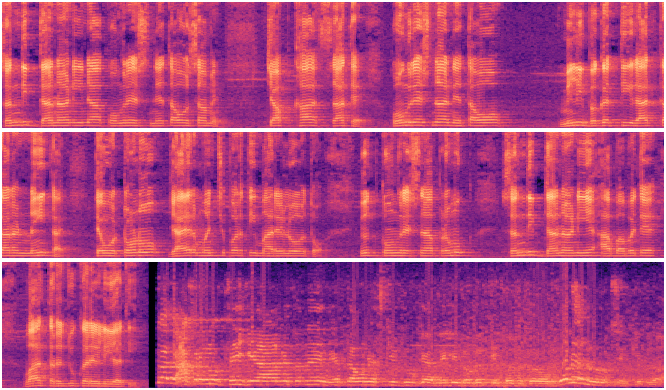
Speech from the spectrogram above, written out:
સંદીપ ધાનાણીના કોંગ્રેસ નેતાઓ સામે ચાપખા સાથે કોંગ્રેસના નેતાઓ મિલીભગતથી રાજકારણ નહીં થાય. તેવો ટોણો જાહેર મંચ પરથી મારેલો હતો. યુથ કોંગ્રેસના પ્રમુખ સંદીપ ધાનાણીએ આ બાબતે વાત રજૂ કરેલી હતી. આક્રમક થઈ ગયા અને તમે નેતાઓને કીધું કે મિલી ભગતથી બંધ કરો. કોને અનુલક્ષીને કીધું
